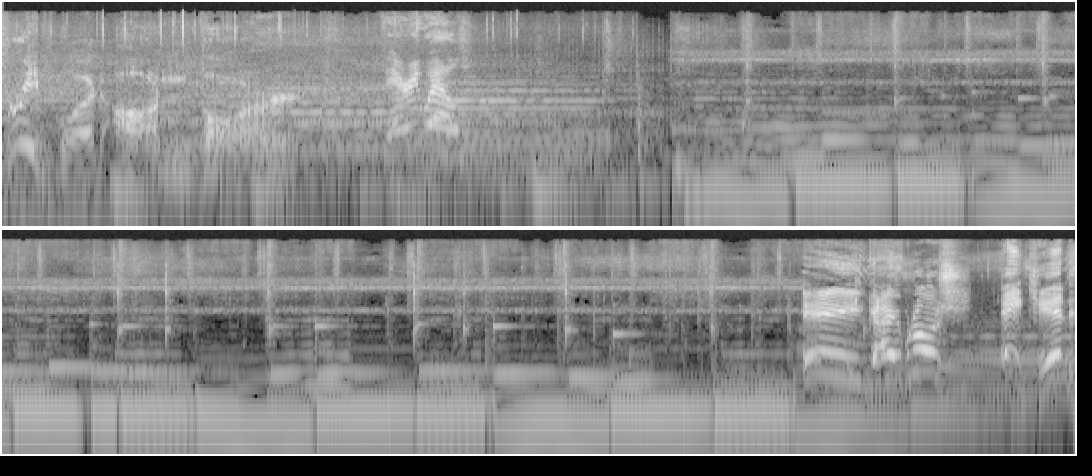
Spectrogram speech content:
Threepwood on board. Very well. Hey, Guybrush! Hey, kid!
